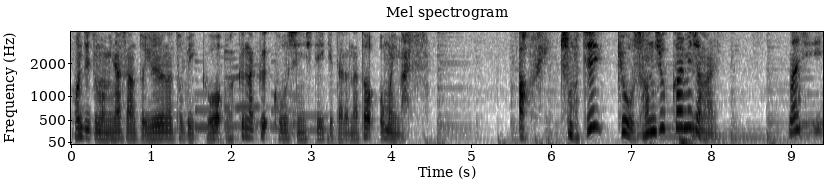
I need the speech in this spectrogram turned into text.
本日も皆さんといろいろなトピックを枠なく更新していけたらなと思います。あちょっと待って。今日30回目じゃない？マジ？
